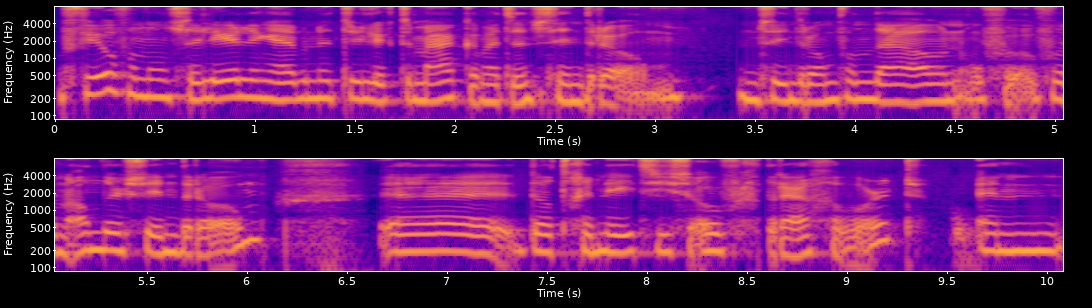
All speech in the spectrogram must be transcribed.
veel van onze leerlingen hebben natuurlijk te maken met een syndroom. Een syndroom van Down of, of een ander syndroom. eh, dat genetisch overgedragen wordt. En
